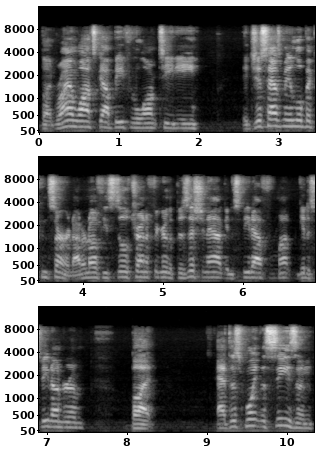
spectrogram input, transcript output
But Ryan Watts got beat for the long TD. It just has me a little bit concerned. I don't know if he's still trying to figure the position out, get his feet out from get his feet under him, but at this point in the season,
